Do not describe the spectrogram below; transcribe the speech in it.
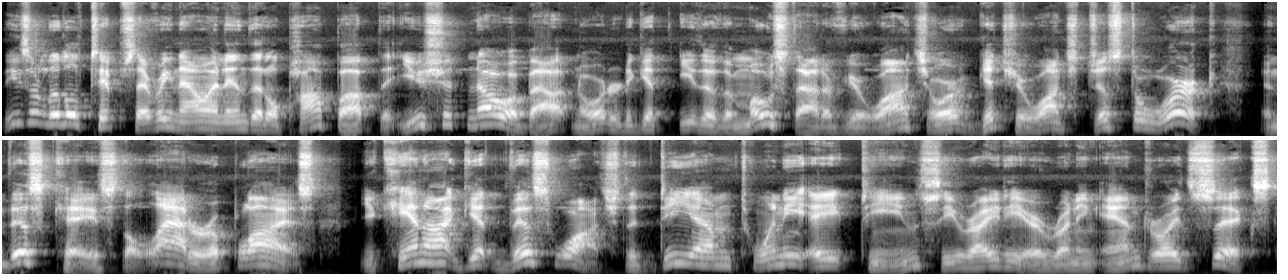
These are little tips every now and then that'll pop up that you should know about in order to get either the most out of your watch or get your watch just to work. In this case, the latter applies. You cannot get this watch, the DM 2018, see right here, running Android 6,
